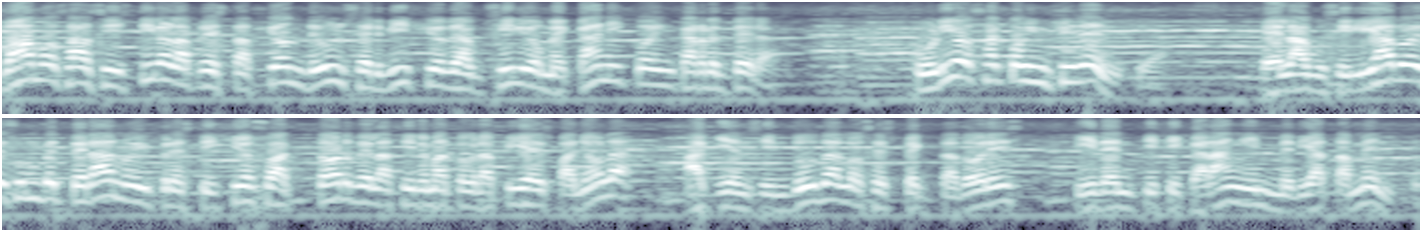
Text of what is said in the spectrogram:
Vamos a asistir a la prestación de un servicio de auxilio mecánico en carretera. Curiosa coincidencia. El auxiliado es un veterano y prestigioso actor de la cinematografía española, a quien sin duda los espectadores identificarán inmediatamente.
